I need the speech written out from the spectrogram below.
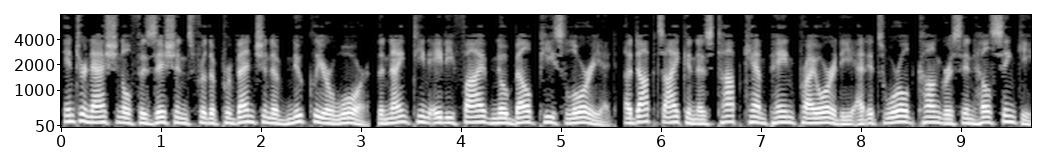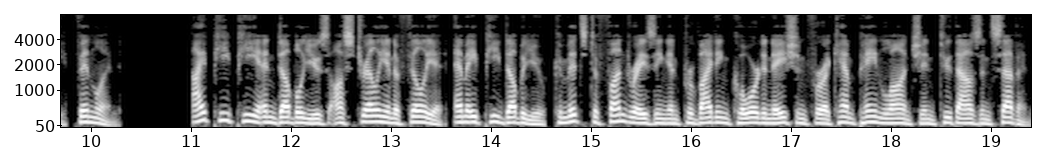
International Physicians for the Prevention of Nuclear War, the 1985 Nobel Peace Laureate, adopts ICAN as top campaign priority at its World Congress in Helsinki, Finland. IPPNW's Australian affiliate, MAPW, commits to fundraising and providing coordination for a campaign launch in 2007.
